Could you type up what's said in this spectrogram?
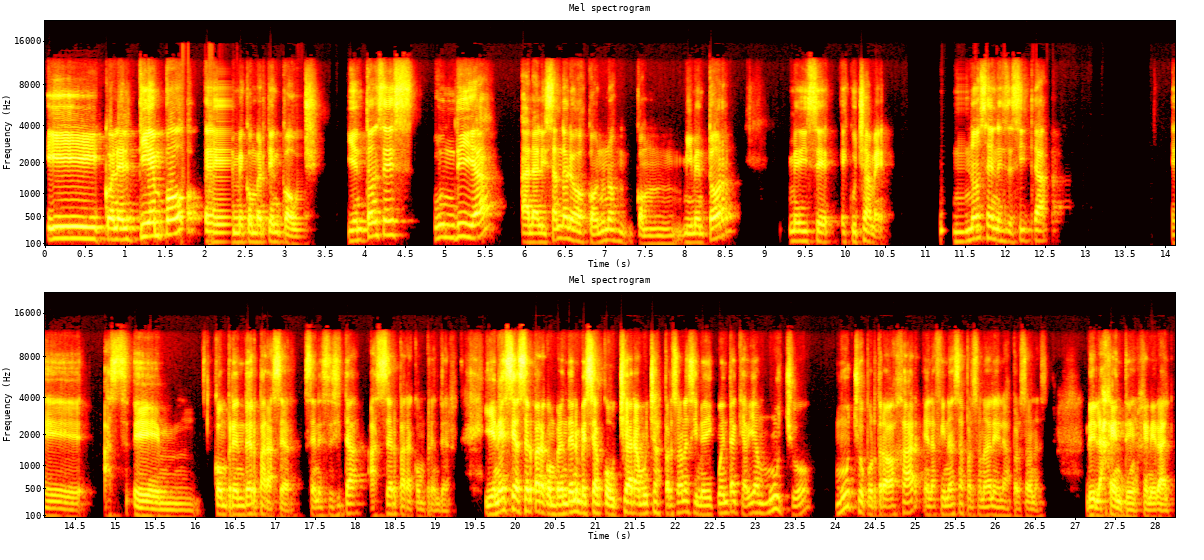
y con el tiempo eh, me convertí en coach. Y entonces, un día, analizándolo con, unos, con mi mentor, me dice, escúchame, no se necesita eh, em, comprender para hacer, se necesita hacer para comprender. Y en ese hacer para comprender empecé a coachar a muchas personas y me di cuenta que había mucho, mucho por trabajar en las finanzas personales de las personas, de la gente en general.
